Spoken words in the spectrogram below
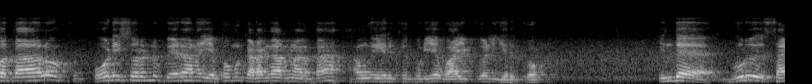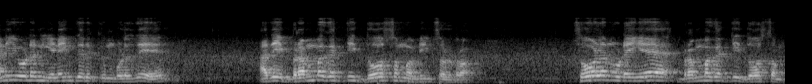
பார்த்தாலும் கோடீஸ்வரன் பேர் ஆனால் எப்பவும் கடங்காரனாகத்தான் அவங்க இருக்கக்கூடிய வாய்ப்புகள் இருக்கும். இந்த குரு சனியுடன் இணைந்து இருக்கும் பொழுது அதை பிரம்மகத்தி தோஷம் அப்படின்னு சொல்கிறோம் சோழனுடைய பிரம்மகத்தி தோஷம்.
